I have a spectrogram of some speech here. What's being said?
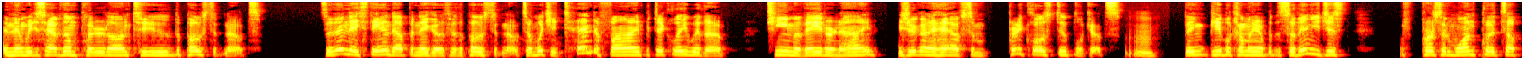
And then we just have them put it onto the post it notes. So then they stand up and they go through the post it notes. And what you tend to find, particularly with a team of eight or nine, is you're going to have some pretty close duplicates. Mm. Thing, people coming up with it. So then you just, person one puts up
